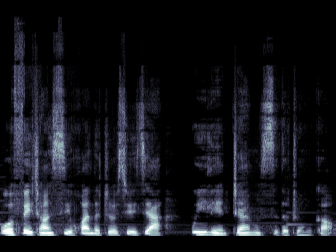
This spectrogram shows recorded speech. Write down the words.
我非常喜欢的哲学家威廉·詹姆斯的忠告：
